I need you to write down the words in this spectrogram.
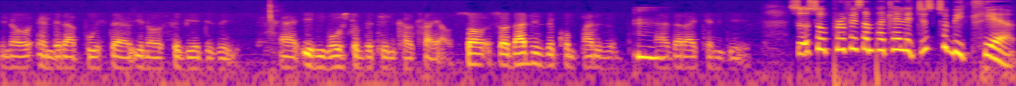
you know, ended up with you know severe disease. Uh, in most of the clinical trials. So, so that is the comparison uh, that I can give. So, so Professor Mphahlele, just to be clear,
